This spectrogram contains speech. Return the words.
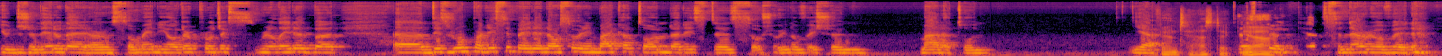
Rio de Janeiro. There are so many other projects related, but uh, this group participated also in Bikeathon, that is the social innovation marathon. Yeah. Fantastic. Just yeah. get scenario of it.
